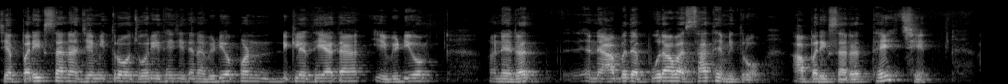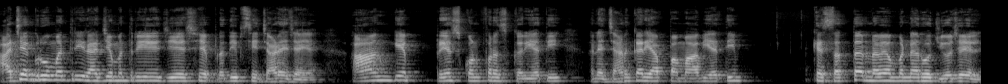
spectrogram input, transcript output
જે પરીક્ષાના જે મિત્રો ચોરી થઈ છે, તેના વીડિયો પણ ડિક્લેર થયા હતા. એ વીડિયો અને રદ અને આ બધા પુરાવા સાથે મિત્રો આ પરીક્ષા રદ થઈ છે. આજે ગૃહમંત્રી રાજ્યમંત્રી જે છે પ્રદીપસિંહ જાડેજાએ આ અંગે પ્રેસ કોન્ફરન્સ કરી હતી અને જાણકારી આપવામાં આવી હતી. કે સત્તર નવેમ્બરના રોજ યોજાયેલ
